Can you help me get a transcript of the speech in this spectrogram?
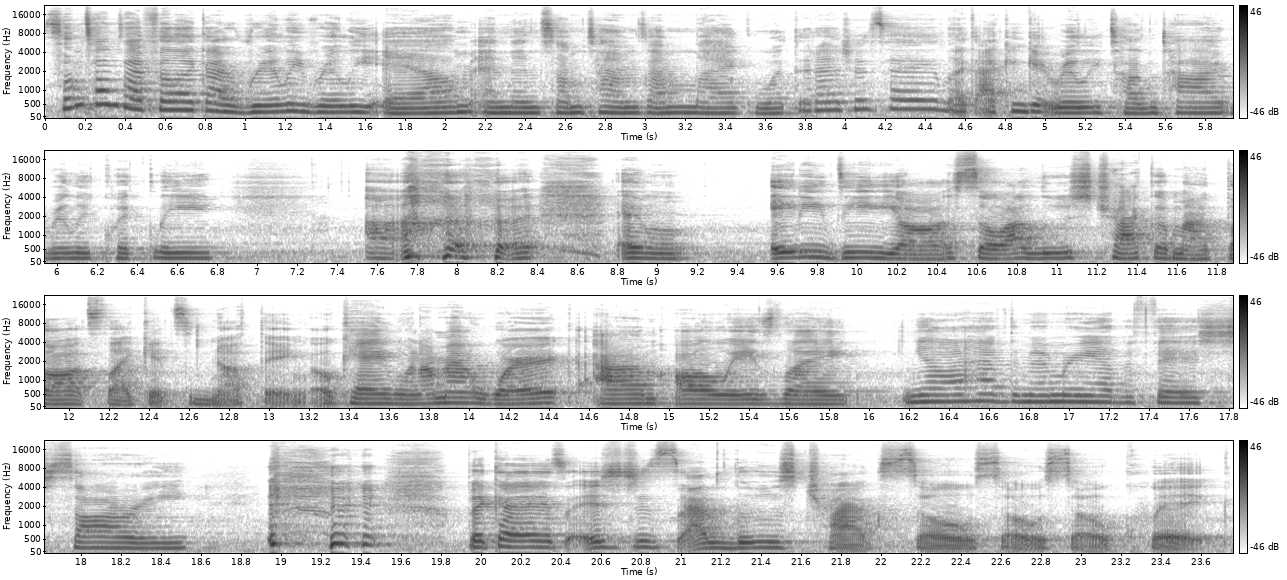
sometimes I feel like I really, really am. And then sometimes I'm like, what did I just say? Like I can get really tongue tied really quickly. Uh, and ADD, y'all, so I lose track of my thoughts like it's nothing. Okay, when I'm at work, I'm always like, yeah, I have the memory of a fish. Sorry. because it's just I lose track so so so quick.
